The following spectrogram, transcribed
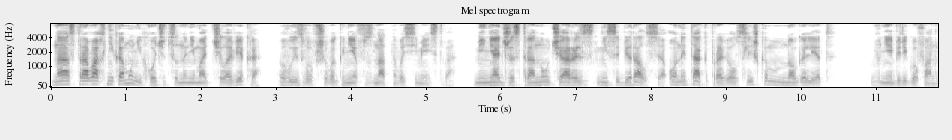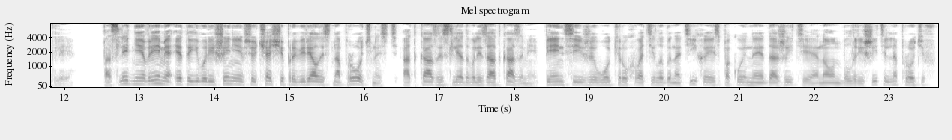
На островах никому не хочется нанимать человека, вызвавшего гнев знатного семейства. Менять же страну Чарльз не собирался, он и так провел слишком много лет вне берегов Англии. Последнее время это его решение все чаще проверялось на прочность, отказы следовали за отказами. Пенсии же Уокеру хватило бы на тихое и спокойное дожитие, но он был решительно против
